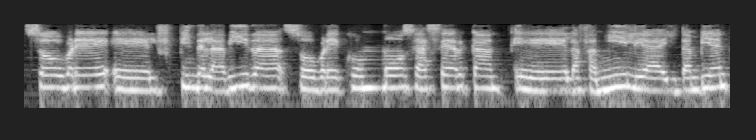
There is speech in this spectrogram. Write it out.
sobre eh, el fin de la vida, sobre cómo se acerca eh, la familia y también,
